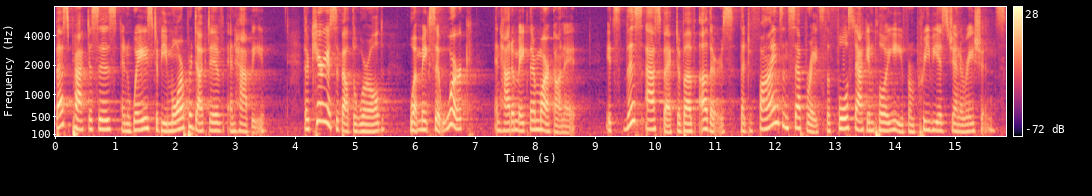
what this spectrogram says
best practices, and ways to be more productive and happy. They're curious about the world, what makes it work, and how to make their mark on it. It's this aspect above others that defines and separates the full stack employee from previous generations.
